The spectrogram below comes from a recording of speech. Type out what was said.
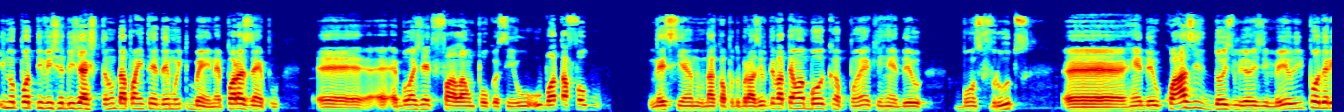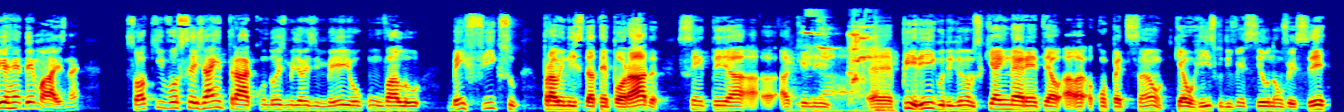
E no ponto de vista de gestão, dá para entender muito bem, né? Por exemplo, é, é, bom a gente falar um pouco assim: o, o, Botafogo, nesse ano na Copa do Brasil, teve até uma boa campanha que rendeu bons frutos, é, rendeu quase 2 milhões e meio e poderia render mais, né? Só que você já entrar com 2 milhões e meio ou com um valor bem fixo para o início da temporada, sem ter a, a, aquele é, perigo, digamos, que é inerente à, à, competição, que é o risco de vencer ou não vencer,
